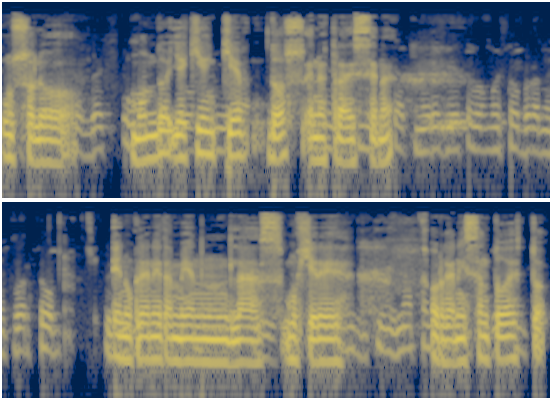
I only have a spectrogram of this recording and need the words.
un solo mundo, y aquí en Kiev dos en nuestra decena. En Ucrania también las mujeres organizan todo esto.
